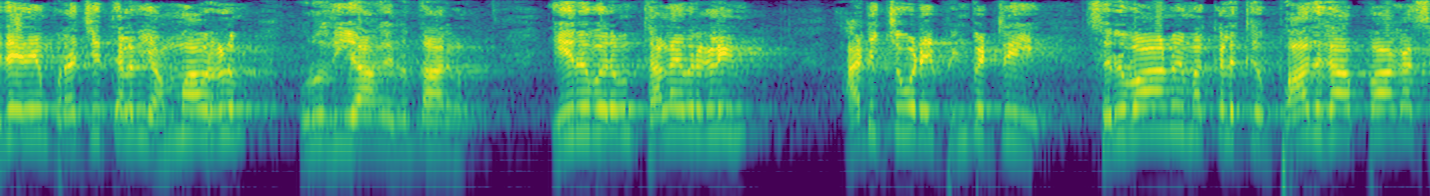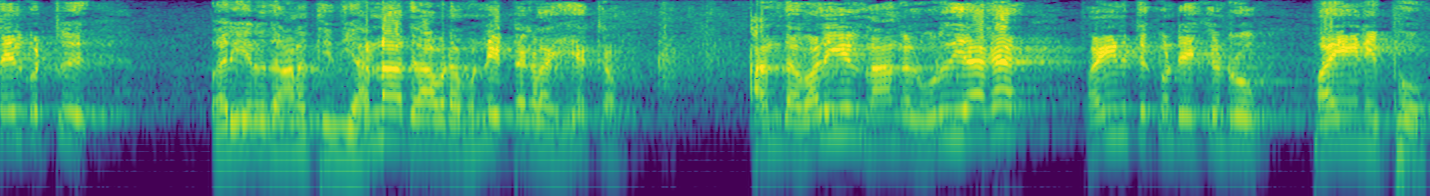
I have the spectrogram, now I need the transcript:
இதயம் புரட்சித் தலைவி அம்மா அவர்களும் உறுதியாக இருந்தார்கள். இருவரும் தலைவர்களின் அடிச்சுவடை பின்பற்றி சிறுபான்மை மக்களுக்கு பாதுகாப்பாக செயல்பட்டு வருகிறது அனைத்து இந்திய அண்ணா திராவிட முன்னேற்ற கழக இயக்கம். அந்த வழியில் நாங்கள் உறுதியாக பயணித்துக் கொண்டிருக்கின்றோம். பயணிப்போம்.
